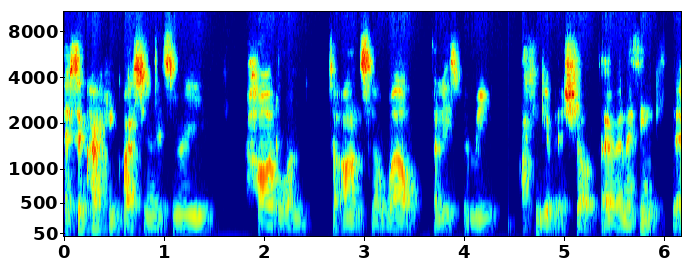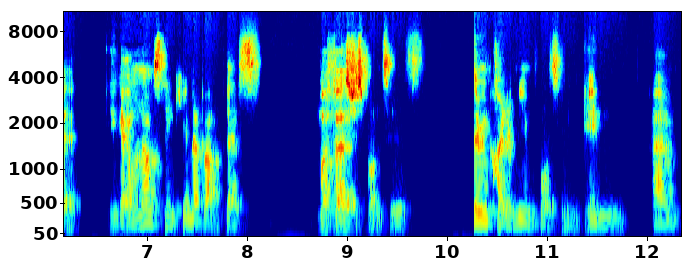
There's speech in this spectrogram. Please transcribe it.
It's a cracking question. It's a really hard one to answer well, at least for me. I can give it a shot though. And I think that, again, when I was thinking about this, my first response is they're incredibly important in um,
